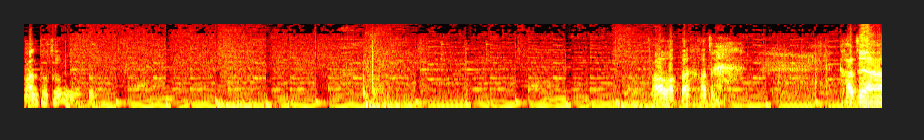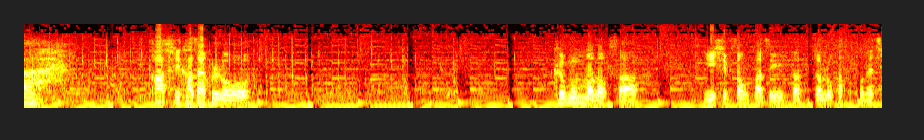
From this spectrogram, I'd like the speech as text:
안 터져? 여기서. 아 맞다. 가자. 가자. 다시 가자 글로. 금은 맛없사 20성까지 너 쩔로 가서 보내자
